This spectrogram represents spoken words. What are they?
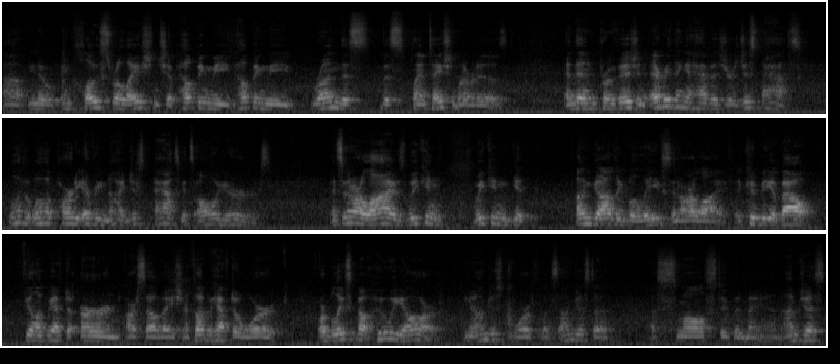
uh, you know, in close relationship, helping me, helping me run this, this plantation, whatever it is. And then provision. Everything I have is yours. Just ask. We'll have, a, we'll have a party every night. Just ask. It's all yours. And so in our lives, we can, we can get ungodly beliefs in our life. It could be about feeling like we have to earn our salvation, or feel like we have to work, or beliefs about who we are. You know, I'm just worthless. I'm just a, a small, stupid man. I'm just,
